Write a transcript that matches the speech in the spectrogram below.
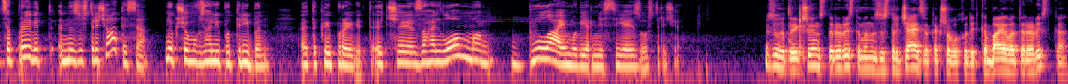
це привід не зустрічатися, ну якщо йому взагалі потрібен е, такий привід, Е, чи загалом е, була ймовірність цієї зустрічі? Слухайте, якщо він з терористами не зустрічається, так що виходить? Кабаєва терористка?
